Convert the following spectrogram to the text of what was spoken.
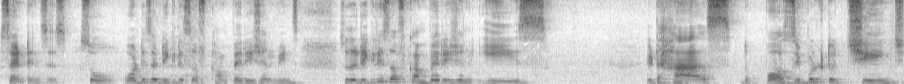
sentences. So what is the degrees of comparison means? So the degrees of comparison is it has the possible to change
